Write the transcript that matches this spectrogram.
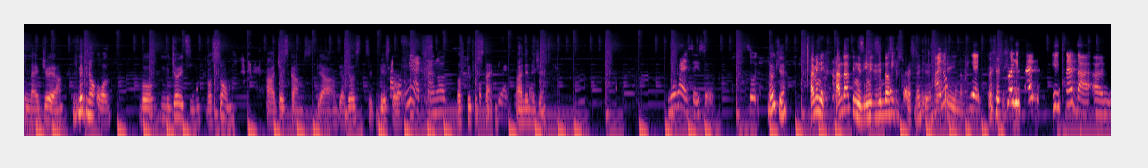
in nigeria maybe not all but majority or some are just scams they are they are just based I off me, I cannot of people's time and energy know why I say so. So okay I mean, and that thing is, in, is industry Exactly. specific. Okay. I know. Okay, you know. yeah, Okay. so he said he said that um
